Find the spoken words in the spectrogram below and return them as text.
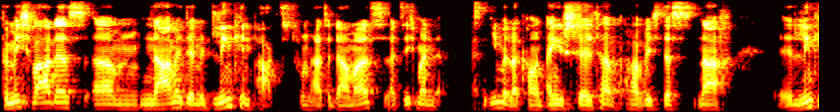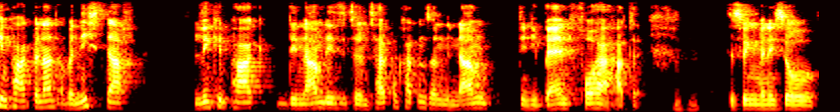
Für mich war das ähm, ein Name, der mit Linkin Park zu tun hatte damals. Als ich meinen ersten E-Mail-Account eingestellt habe, habe ich das nach äh, Linkin Park benannt, aber nicht nach Linkin Park den Namen, den sie zu dem Zeitpunkt hatten, sondern den Namen, den die Band vorher hatte. Mhm. Deswegen, wenn ich so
